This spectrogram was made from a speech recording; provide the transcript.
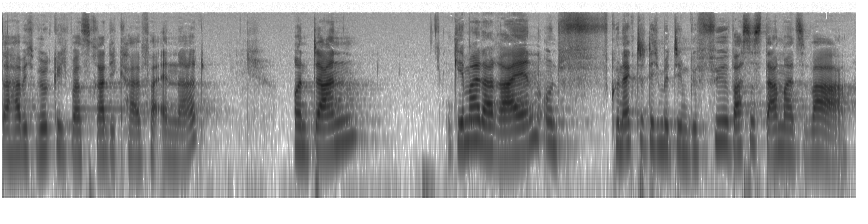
da habe ich wirklich was radikal verändert. Und dann geh mal da rein und connecte dich mit dem Gefühl, was es damals war.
